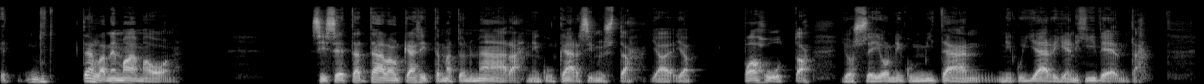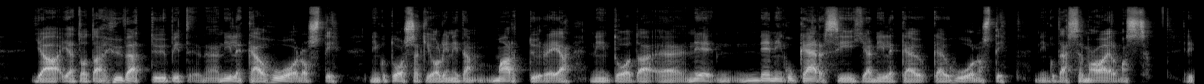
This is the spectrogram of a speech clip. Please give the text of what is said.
että tällainen maailma on. Siis että täällä on käsittämätön määrä niin kuin kärsimystä ja, ja pahuutta, jos ei ole niin kuin mitään niin kuin järjen hiventä. Ja, ja tota, hyvät tyypit, niille käy huonosti, niin kuin tuossakin oli niitä marttyyrejä, niin tuota, ne, ne niin kuin kärsii ja niille käy, käy huonosti niin kuin tässä maailmassa. Eli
